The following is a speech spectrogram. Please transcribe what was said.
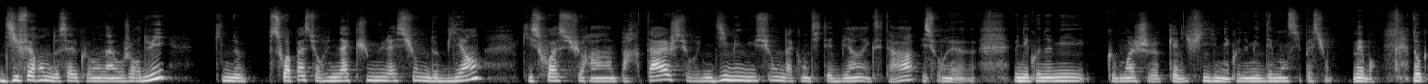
différente de celle que l'on a aujourd'hui, qui ne soit pas sur une accumulation de biens, qui soit sur un partage, sur une diminution de la quantité de biens, etc., et sur euh, une, économie que moi je qualifie d'une économie d'émancipation. Mais bon, donc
